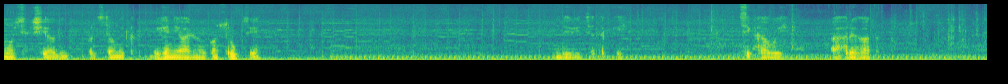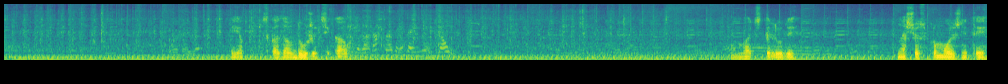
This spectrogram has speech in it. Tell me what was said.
Ось ще один представник геніальної конструкції. Дивіться такий цікавий агрегат. Я б сказав дуже цікавий. Бачите, люди на що спроможні ти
